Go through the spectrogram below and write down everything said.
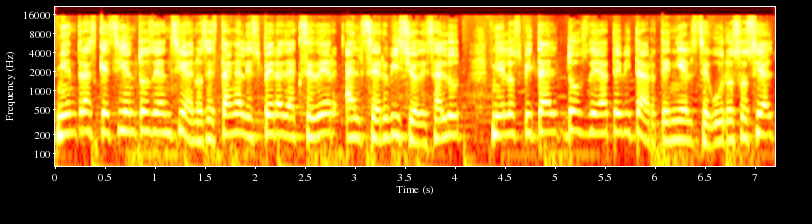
Mientras que cientos de ancianos están a la espera de acceder al servicio de salud, ni el Hospital 2 de Atevitarte ni el Seguro Social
